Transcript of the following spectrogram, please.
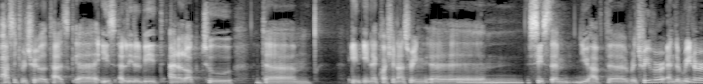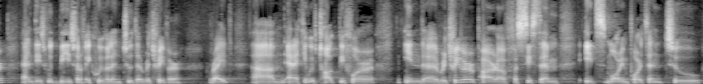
passage retrieval task uh, is a little bit analog to the um, in in a question answering um system. You have the retriever and the reader, and this would be sort of equivalent to the retriever. Right, um, and I think we've talked before in the retriever part of a system. It's more important to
